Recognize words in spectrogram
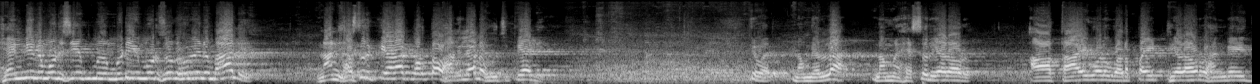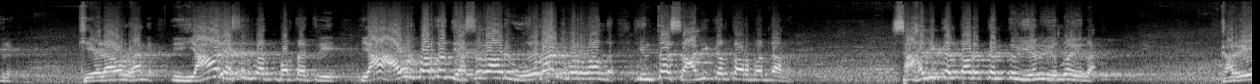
ಹೆಣ್ಣಿನ ಮುಡಿಸಿ ಮುಡಿ ಮುಡಿಸೋದು ಹೂವಿನ ಮಾಲಿ. ನನ್ನ ಹೆಸರು ಕೇಳಕ್ಕೆ ಬರ್ತಾವ ಹಗಲೆಲ್ಲ ಹುಚ್ಚುಪಿಯಾಲಿ ಇವ ನಮ್ಮೆಲ್ಲ ನಮ್ಮ ಹೆಸರು ಹೇಳೋರು. ಆ ತಾಯಿಗಳು ಒಡಪ ಇಟ್ಟು ಹೇಳೋರು ಹಂಗೆ ಇದ್ರು. ಕೇಳೋರು ಹಂಗೆ. ಯಾವ ಹೆಸರು ಬರ್, ಬರ್ತೈತ್ರಿ? ಯಾ ಅವ್ರು ಬರ್ತೈತಿ ಹೆಸರು ಅವ್ರಿಗೆ ಓದಾಕ ಬರ್ಬಾರ್ದು ಇಂಥ ಸಾಲಿ ಕಲ್ತವ್ರು ಬಂದಾರ. ಸಾಲಿ ಕಲ್ತವ್ರ ಕಲ್ತು ಏನೂ ಇಲ್ಲೋ ಇಲ್ಲ. ಕರೇ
